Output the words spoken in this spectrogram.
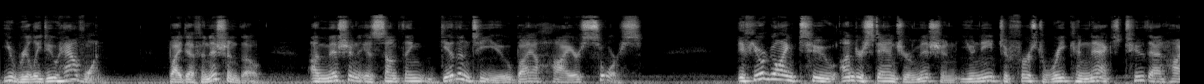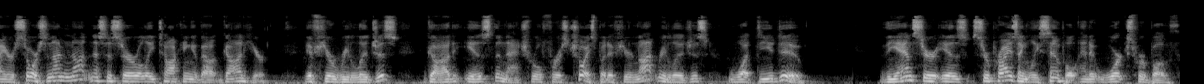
you really do have one. By definition, though, a mission is something given to you by a higher source. If you're going to understand your mission, you need to first reconnect to that higher source. And I'm not necessarily talking about God here. If you're religious, God is the natural first choice. But if you're not religious, what do you do? The answer is surprisingly simple and it works for both.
